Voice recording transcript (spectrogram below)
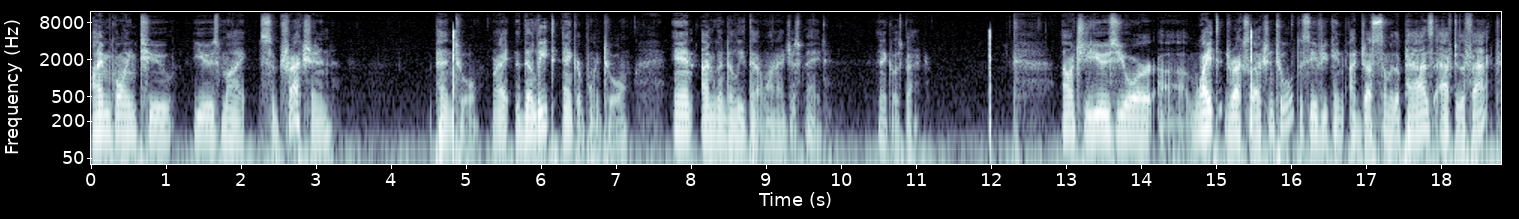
I'm going to use my subtraction pen tool, right? The delete anchor point tool and I'm going to delete that one I just made and it goes back. I want you to use your uh, white direct selection tool to see if you can adjust some of the paths after the fact.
